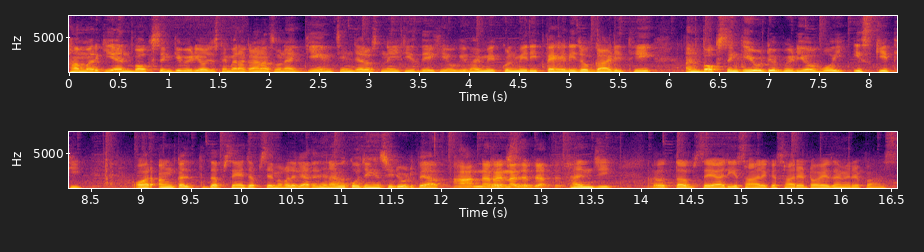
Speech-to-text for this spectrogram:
हमर की अनबॉक्सिंग की वीडियो जिसने मेरा गाना सुना है गेम चेंजर उसने ये चीज़ देखी होगी। भाई बिल्कुल मेरी पहली जो गाड़ी थी अनबॉक्सिंग की यूट्यूब वीडियो वो इसकी थी। और अंकल तो तब से हैं जब से मेरे को लेके आते थे ना कोचिंग इंस्टीट्यूट पे आप। हाँ नरेना जब जाते थे। हाँ जी। तो तब से यार ये सारे के सारे टॉयज हैं मेरे पास।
